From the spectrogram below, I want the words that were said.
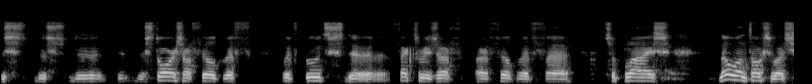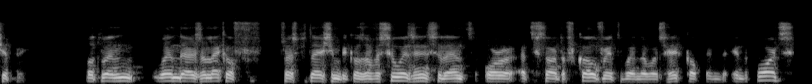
the, the, the, the stores are filled with, with goods, the factories are, are filled with uh, supplies. No one talks about shipping. But when, when there's a lack of transportation because of a Suez incident or at the start of COVID when there was a hiccup in the, in the ports,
